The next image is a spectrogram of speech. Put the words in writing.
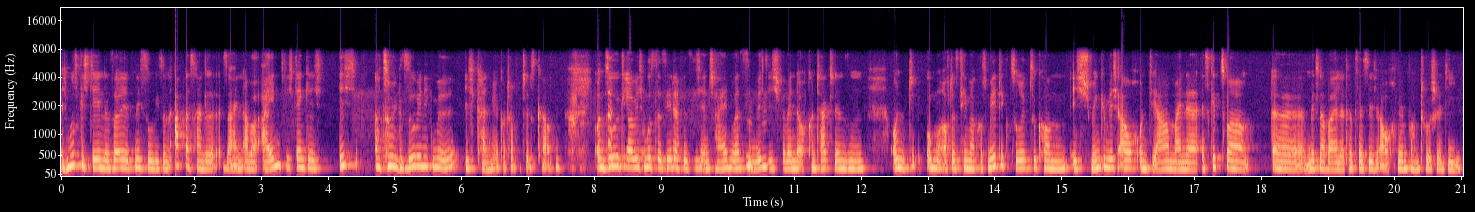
Ich muss gestehen, das soll jetzt nicht so wie so ein Ablasshandel sein, aber eigentlich denke ich, ich erzeuge so wenig Müll, ich kann mir Kartoffelchips kaufen. Und so, glaube ich, muss das jeder für sich entscheiden, was ist ihm mhm. wichtig. Ich verwende auch Kontaktlinsen. Und um auf das Thema Kosmetik zurückzukommen, ich schminke mich auch und ja, meine, es gibt zwar äh, mittlerweile tatsächlich auch Wimperntusche, die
